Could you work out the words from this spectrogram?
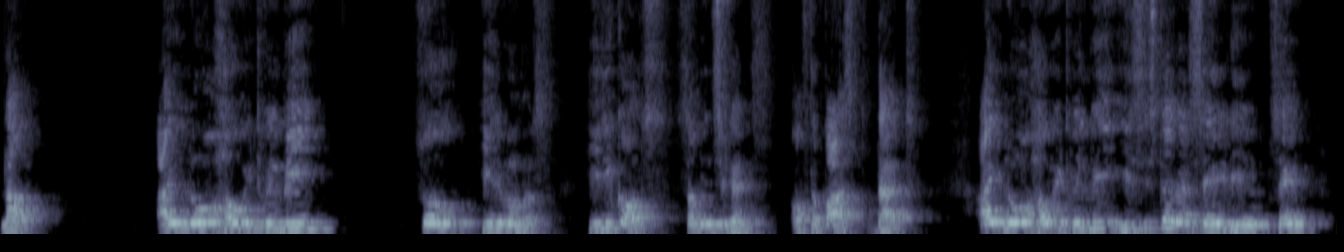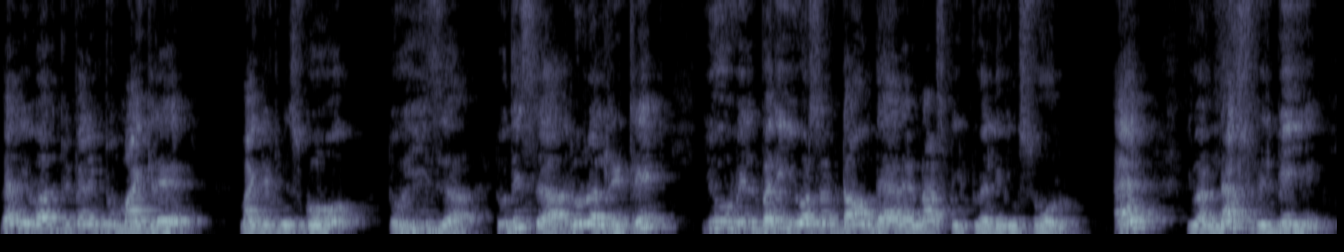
Now, I know how it will be. So he remembers, he recalls some incidents of the past that I know how it will be. His sister had said him said when he was preparing to migrate, migrate means go to his uh, to this uh, rural retreat. You will bury yourself down there and not speak to a living soul. and your nerves will be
